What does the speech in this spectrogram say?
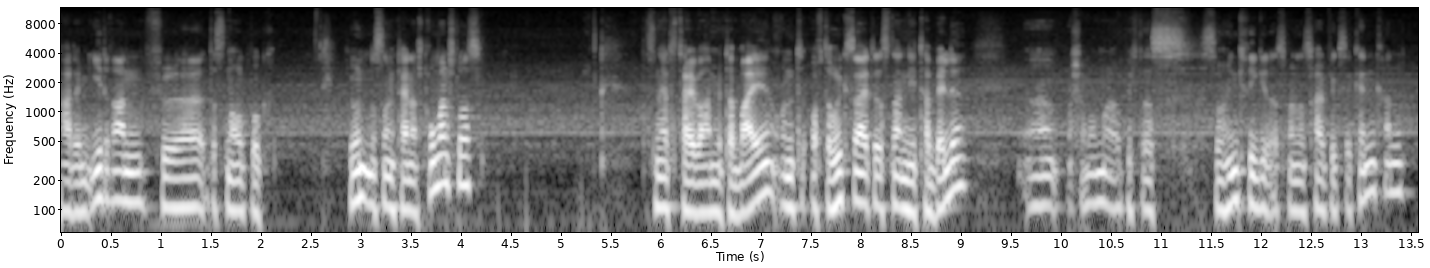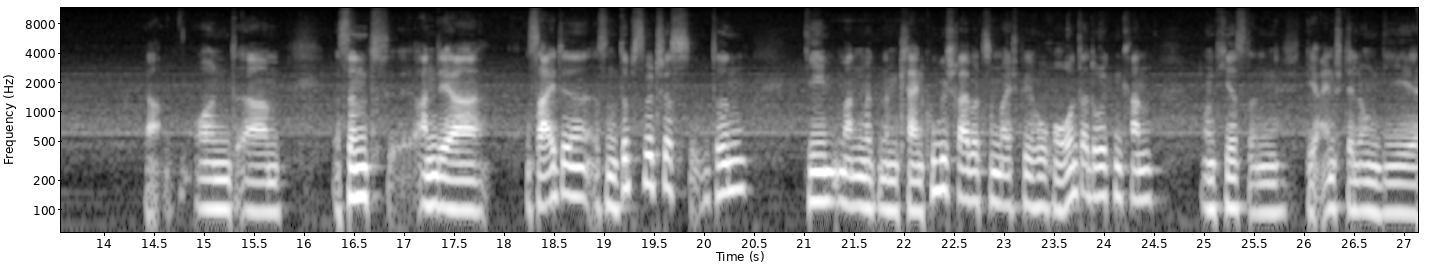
HDMI dran für das Notebook. Hier unten ist noch ein kleiner Stromanschluss. Das Netzteil war mit dabei und auf der Rückseite ist dann die Tabelle. Äh, schauen wir mal, ob ich das so hinkriege, dass man das halbwegs erkennen kann. Ja, und ähm, es sind an der Seite sind Dip-Switches drin die man mit einem kleinen Kugelschreiber zum Beispiel hoch und runter drücken kann. Und hier ist dann die Einstellung, die,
